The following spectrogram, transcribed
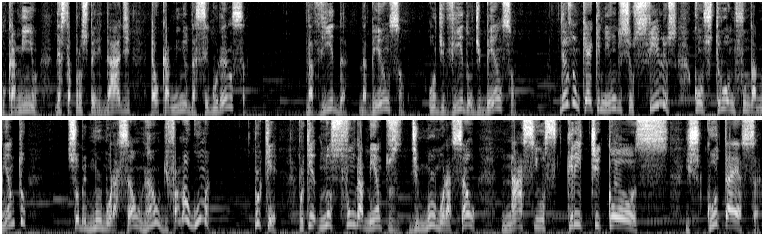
O caminho desta prosperidade é o caminho da segurança, da vida, da bênção, ou de vida ou de bênção. Deus não quer que nenhum de seus filhos construa um fundamento sobre murmuração, não, de forma alguma. Por quê? Porque nos fundamentos de murmuração nascem os críticos. Escuta essa.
